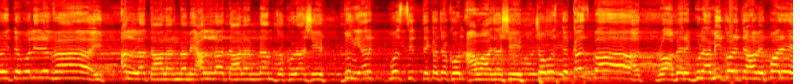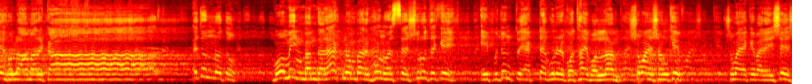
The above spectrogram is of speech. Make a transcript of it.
এজন্যই তো বলি রে ভাই, আল্লাহ তাআলার নামে, আল্লাহ তাআলার নাম যখন আসে, দুনিয়ার মসজিদ থেকে যখন আওয়াজ আসে, সমস্ত কাজবাদ রবের গুলামি করতে হবে, পরে হলো আমার কাজ। এজন্য তো মমিন বান্দার এক নম্বর গুণ হচ্ছে শুরু থেকে এই পর্যন্ত একটা গুণের কথাই বললাম, সময় সংক্ষেপ, সময় একেবারে শেষ।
